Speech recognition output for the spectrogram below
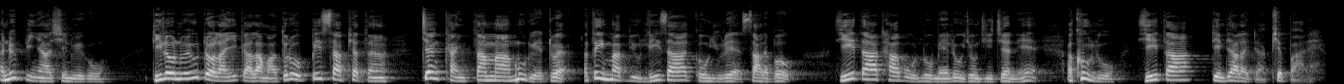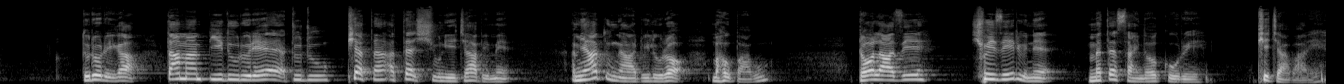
အမှုပညာရှင်တွေကိုဒီလိုຫນွေဥတော်လိုင်းကြီးကာလမှာသူတို့ပေးဆက်ဖြတ်တန်းကြန့်ခိုင်တန်မာမှုတွေအတွက်အသိမှတ်ပြုလေးစားဂုဏ်ယူတဲ့စာတပုတ်ရေးသားထားဖို့လိုမယ်လို့ယုံကြည်ချက်နဲ့အခုလိုရေးသားတင်ပြလိုက်တာဖြစ်ပါတယ် သူတို့တွေကတာမန်ပြည်သူတွေရဲ့အတူတူဖြတ်တန်းအသက်ရှူနေကြပေမဲ့အများသူငါတွေလို့တော့မဟုတ်ပါဘူးဒေါ်လာဈေးရွှေဈေးတွေနဲ့မသက်ဆိုင်သောကိုတွေဖြစ်ကြပါတယ်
